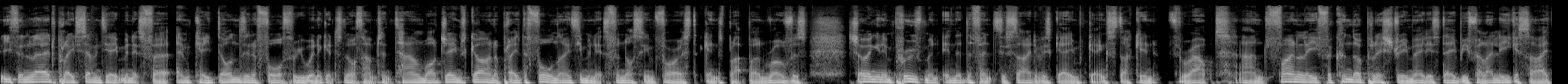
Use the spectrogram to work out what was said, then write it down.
Ethan Laird played 78 minutes for MK Dons in a 4 3 win against Northampton Town, while James Garner played the full 90 minutes for Nottingham Forest against Blackburn Rovers, showing an improvement in the defensive side of his game, getting stuck in throughout. And finally, Facundo Pellistri made his debut for La Liga side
